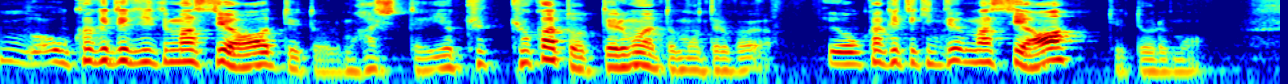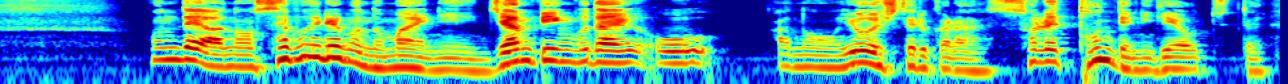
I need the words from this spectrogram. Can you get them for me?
追っかけてきてますよって言って俺も走って「いや許可取ってるもんやと思ってるから追っかけてきてますよ」って言って俺も。ほんであのセブンイレブンの前にジャンピング台をあの用意してるからそれ飛んで逃げようって言って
